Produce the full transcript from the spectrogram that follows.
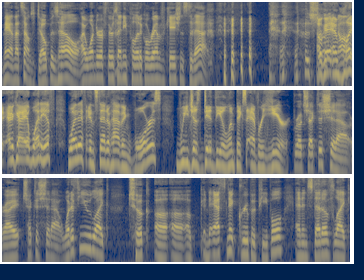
Man, that sounds dope as hell. I wonder if there's any political ramifications to that. Okay, and not. what okay, what if what if instead of having wars, we just did the Olympics every year? Bro, check this shit out, right? Check this shit out. What if you like took a, a, a an ethnic group of people and instead of like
